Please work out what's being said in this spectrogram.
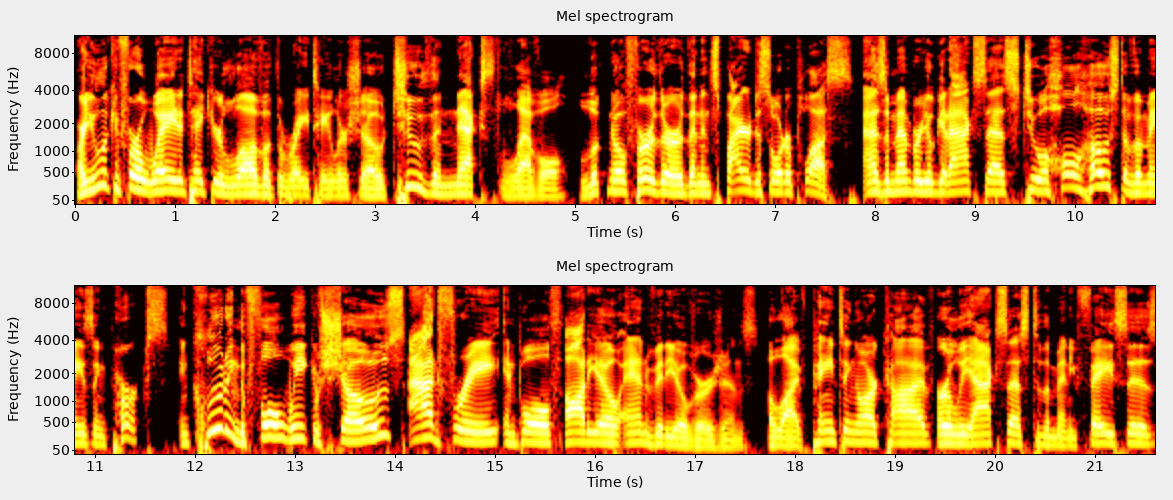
Are you looking for a way to take your love of The Ray Taylor Show to the next level? Look no further than Inspired Disorder Plus. As a member, you'll get access to a whole host of amazing perks, including the full week of shows, ad free in both audio and video versions, a live painting archive, early access to the many faces,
